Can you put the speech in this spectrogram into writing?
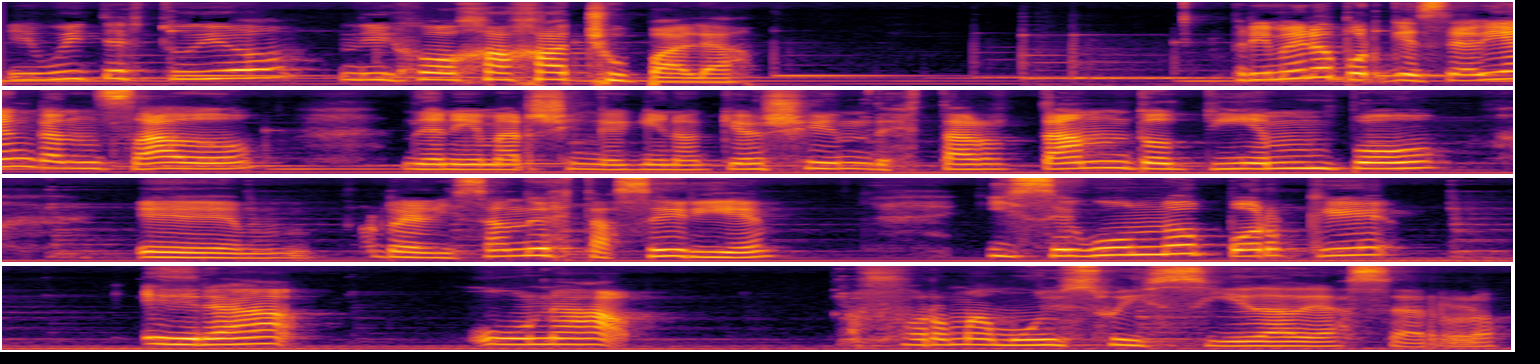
y WIT Studio dijo jaja chupala. Primero porque se habían cansado de animar Shingeki no Kyojin, de estar tanto tiempo em, realizando esta serie. Y segundo porque era una forma muy suicida de hacerlo.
